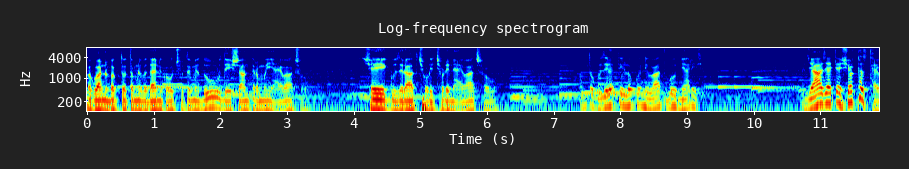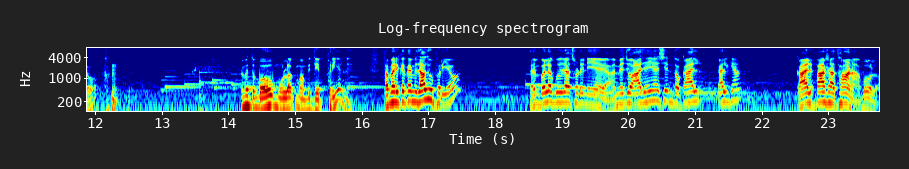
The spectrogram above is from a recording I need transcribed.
ભગવાનના ભક્તો, તમને બધાને કહું છું, તમે દૂર દેશાંતરમાં આવ્યા છો. છે, ગુજરાત છોડી છોડીને આવ્યા છો. આમ તો ગુજરાતી લોકોની વાત બહુ ન્યારી છે. જ્યાં જાય ત્યાં શેઠ જ થયો અમે તો બહુ મુલકમાં બધી ફરીએ ને તમારી કે તમે જાજુ ફરીએ હો. તમે ભલે ગુજરાત છોડી નહીં આવ્યા. અમે જો આજે અહીંયા છીએ ને તો કાલ કાલ ક્યાં? કાલ પાછા થાણા, બોલો.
